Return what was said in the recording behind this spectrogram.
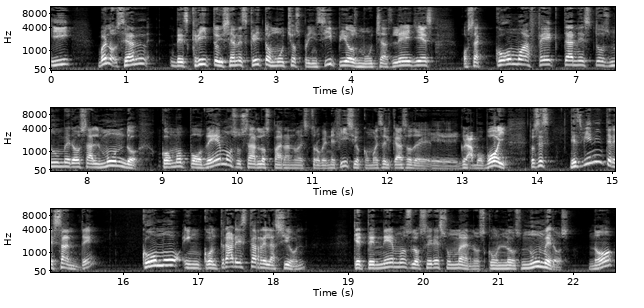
Y bueno, se han descrito y se han escrito muchos principios, muchas leyes, o sea, cómo afectan estos números al mundo, cómo podemos usarlos para nuestro beneficio, como es el caso de eh, Grabovoi. Entonces, es bien interesante cómo encontrar esta relación que tenemos los seres humanos con los números, ¿no?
